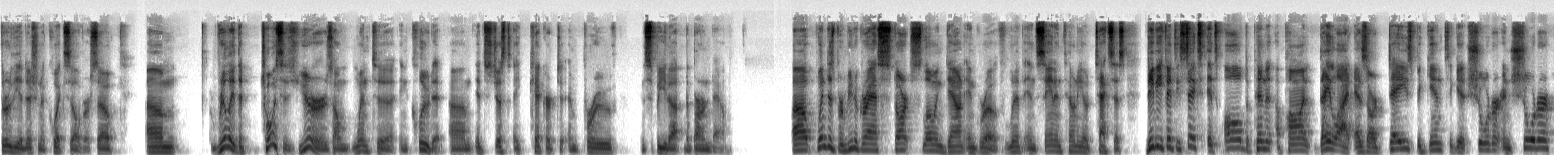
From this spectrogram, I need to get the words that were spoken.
through the addition of Quicksilver. So, um, really, the choice is yours on when to include it. Um, it's just a kicker to improve and speed up the burn down. Uh, when does Bermuda grass start slowing down in growth? Live in San Antonio, Texas. DB56, it's all dependent upon daylight as our days begin to get shorter and shorter.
